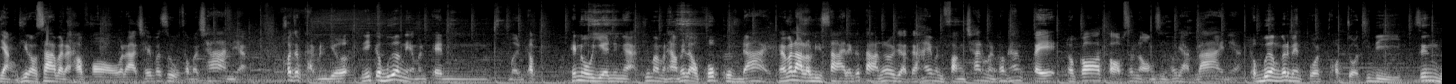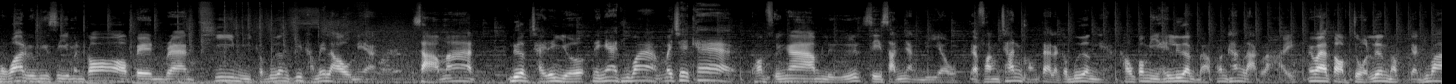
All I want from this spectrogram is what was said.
อย่างที่เราทราบไปแหละครับพอเวลาใช้วัสดุธรรมชาติเนี่ยข้อจำกัดมันเยอะทีนี้กระเบื้องเนี่ยมันเป็นเหมือนกับเทคโนโลยีหนึ่งอะที่มันมาทำให้เราควบคุมได้แม้เวลาเราดีไซน์อะไรก็ตามที่เราอยากจะให้มันฟังก์ชันมันค่อนข้างเป๊ะแล้วก็ตอบสนองสิ่งที่เราอยากได้เนี่ยกระเบื้องก็จะเป็นตัวตอบโจทย์ที่ดี ซึ่งผมว่า WBC มันก็เป็นแบรนด์ที่มีกระเบื้องที่ทำให้เราเนี่ยสามารถ เลือกใช้ได้เยอะในแง่ที่ว่าไม่ใช่แค่ความสวยงามหรือสีสันอย่างเดียว แต่ฟังก์ชันของแต่ละกระเบื้องเนี่ยเขาก็มีให้เลือกแบบค่อนข้างหลากหลาย ไม่ว่าตอบโจทย์เรื่องแบบอย่างที่ว่า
